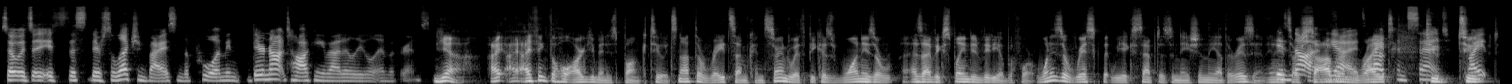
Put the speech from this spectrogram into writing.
So it's it's this their selection bias in the pool. I mean, they're not talking about illegal immigrants. Yeah, I, I think the whole argument is bunk too. It's not the rates I'm concerned with because one is a, as I've explained in video before, one is a risk that we accept as a nation, the other isn't, and it's, It's our sovereign yeah, it's right consent, to to right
